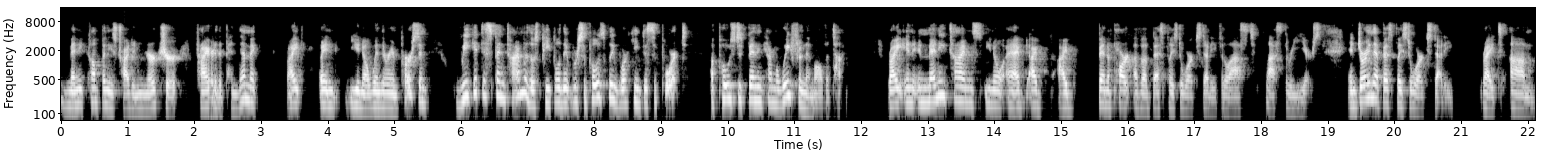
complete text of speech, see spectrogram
many companies try to nurture prior to the pandemic, right? And, you know, when they're in person, we get to spend time with those people that we're supposedly working to support, opposed to spending time away from them all the time, right? And, and many times, you know, I've, I've, I've been a part of a best place to work study for the last last three years, and during that best place to work study, right, um,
